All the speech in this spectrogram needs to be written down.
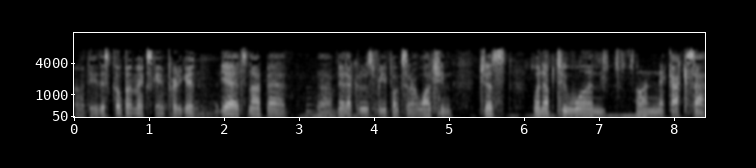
Oh, dude, this Copa MX game pretty good. Yeah, it's not bad. Uh, Veracruz, for you folks that aren't watching, just went up 2-1 on Necaxa.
